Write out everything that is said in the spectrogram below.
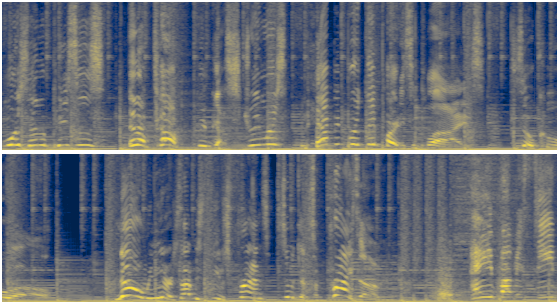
more centerpieces, and up top, we've got streamers and happy birthday party supplies. So cool. Now we need our Zombie Steve's friends so we can surprise them. Hey, Bobby Steve,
